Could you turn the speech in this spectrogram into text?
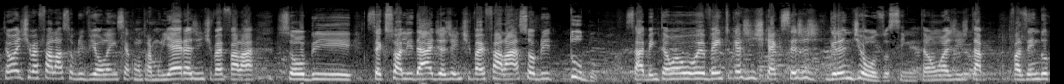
Então a gente vai falar sobre violência contra a mulher, a gente vai falar sobre sexualidade, a gente vai falar sobre tudo. Sabe? Então é um evento que a gente quer que seja grandioso, assim. Então a gente está fazendo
